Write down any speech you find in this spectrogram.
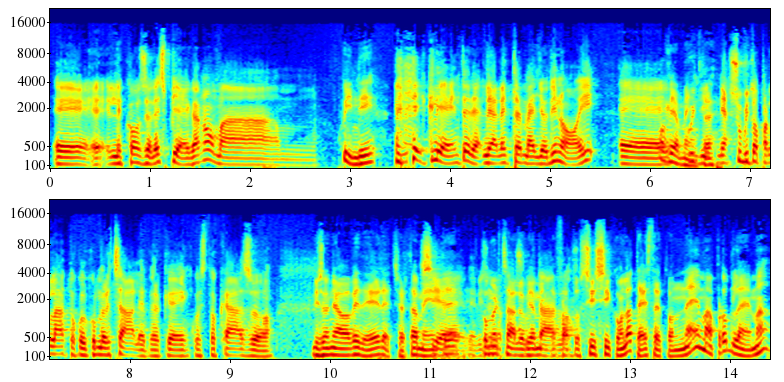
le cose le spiegano, ma mm, Quindi, il cliente le- ha lette meglio di noi. e Ovviamente. Quindi ne ha subito parlato col commerciale perché in questo caso bisognava vedere, certamente. Sì, eh, il commerciale ovviamente ha fatto sì sì con la testa, ha detto nema problema.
